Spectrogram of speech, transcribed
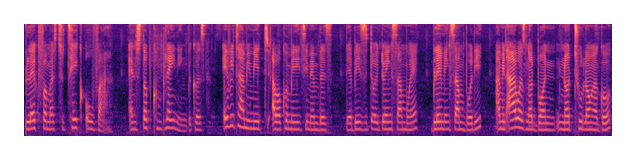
black farmers to take over and stop complaining because every time you meet our community members, they're busy doing somewhere, blaming somebody. I mean, I was not born not too long ago,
